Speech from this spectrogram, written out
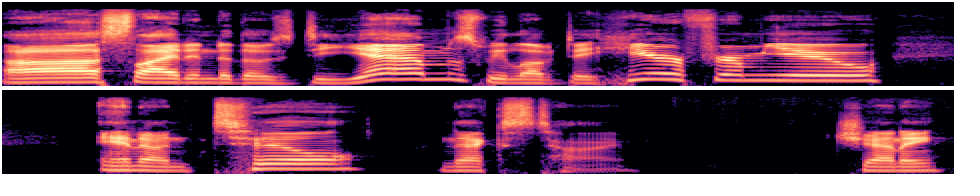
Uh, slide into those DMs. We love to hear from you. And until next time, Jenny,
